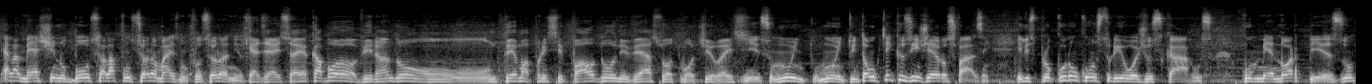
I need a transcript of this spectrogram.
ela mexe no bolso, ela funciona mais, não funciona nisso. Quer dizer, isso aí acabou virando um, um tema principal do universo automotivo, é isso? Isso, muito, muito. Então, o que, que os engenheiros fazem? Eles procuram construir hoje os carros com menor peso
